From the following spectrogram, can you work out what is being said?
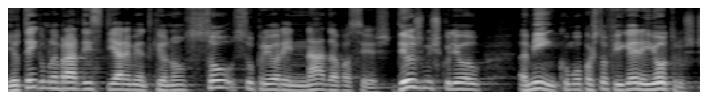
E eu tenho que me lembrar disso diariamente, que eu não sou superior em nada a vocês. Deus me escolheu a mim, como o pastor Figueira e outros,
